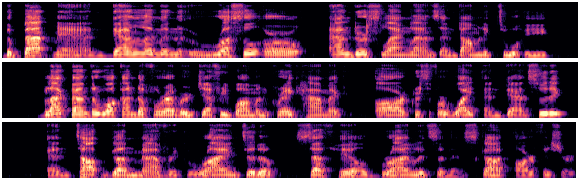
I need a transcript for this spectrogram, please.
The Batman, Dan Lemmon, Russell Earl, Anders Langlands, and Dominic Tuohy. Black Panther Wakanda Forever, Geoffrey Baumann, Craig Hammack, R. Christopher White, and Dan Sudick. And Top Gun Maverick, Ryan Tudhope, Seth Hill, Bryan Litson, and Scott R. Fisher.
